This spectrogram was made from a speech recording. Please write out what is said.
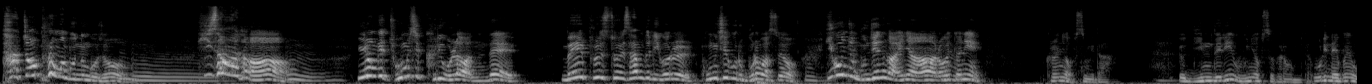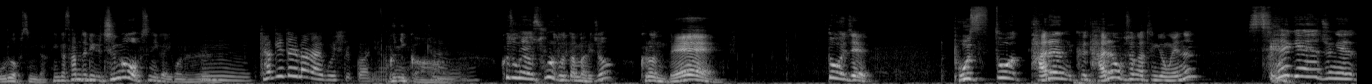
다 점프력만 붙는 거죠. 음. 이상하다. 음. 이런 게 조금씩 글이 올라왔는데 메이플스토리에 사람들이 이거를 공식으로 물어봤어요. 음. 이건 좀 문제 있는 거 아니냐라고 했더니 그런 일 없습니다. 님들이 운이 없어 그런 겁니다. 우리 내부에 오류 없습니다. 그러니까 사람들이 증거가 없으니까 이거는. 음. 자기들만 알고 있을 거 아니야. 그러니까. 음. 그래서 그냥 수로 뒀단 말이죠. 그런데 또 이제 보스 또 다른 그 다른 옵션 같은 경우에는 세 개 중에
